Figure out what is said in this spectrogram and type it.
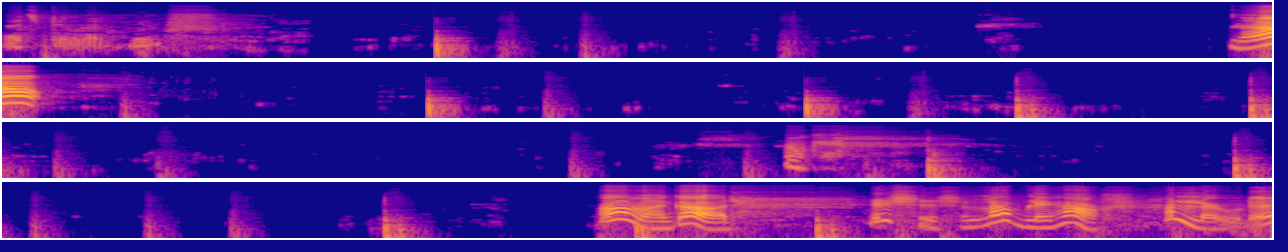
Let's build a roof. No! Okay. Oh my god. This is a lovely house. Hello there.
